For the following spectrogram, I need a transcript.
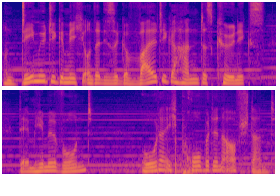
und demütige mich unter diese gewaltige Hand des Königs, der im Himmel wohnt, oder ich probe den Aufstand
